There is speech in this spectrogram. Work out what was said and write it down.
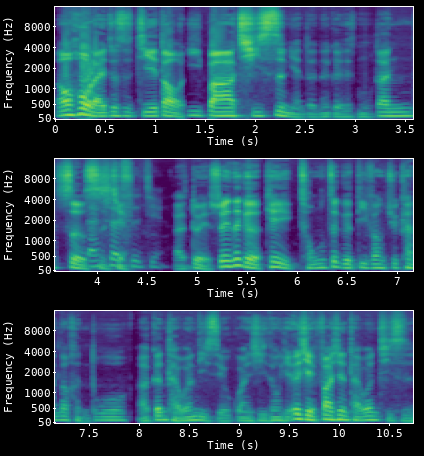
然后后来就是接到一八七四年的那个牡丹社事件，哎对，所以那个可以从这个地方去看到很多啊跟台湾历史有关系的东西，而且发现台湾其实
